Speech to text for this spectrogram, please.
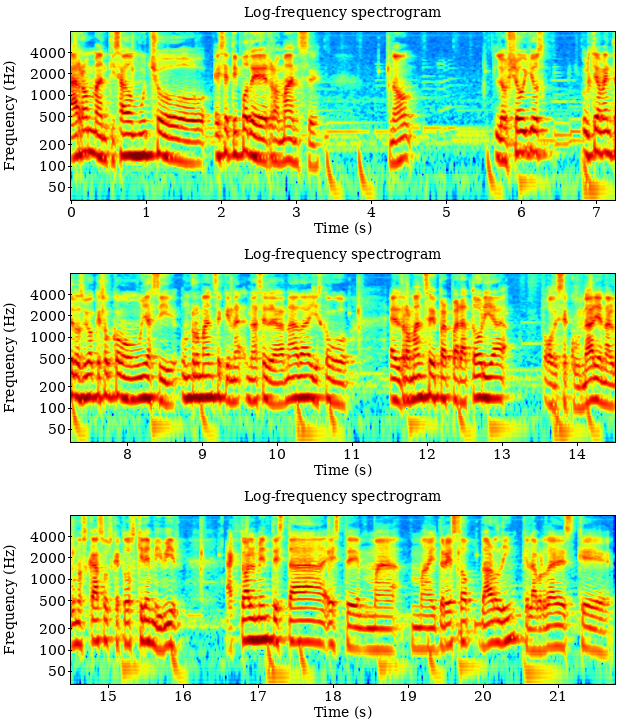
ha romantizado mucho ese tipo de romance, ¿no? Los shoujos últimamente los veo que son como muy así, un romance que nace de la nada y es como el romance de preparatoria o de secundaria en algunos casos que todos quieren vivir. Actualmente está este My, Dress Up Darling, que la verdad es que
